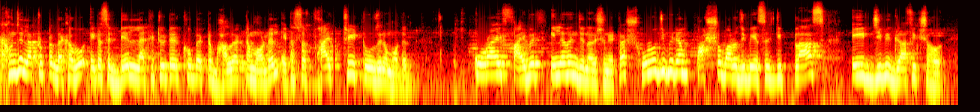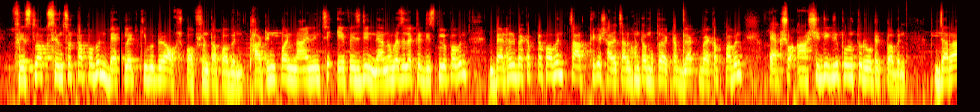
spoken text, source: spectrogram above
এখন যে ল্যাপটপটা দেখাবো এটা হচ্ছে ডেল ল্যাটিটিউডের খুব একটা ভালো একটা মডেল এটা হচ্ছে five three two zero model core i five ফাইভের ইলেভেন জেনারেশন এটা ষোলো জিবি র্যাম পাঁচশো বারো GB SSD plus eight GB graphic সহ। ফেস লক সেন্সরটা পাবেন ব্যাকলাইট কিবোর্ডের অপশনটা পাবেন। Thirteen point nine inch FSD nano bezel একটা ডিসপ্লে পাবেন ব্যাটারি ব্যাকআপটা পাবেন, চার থেকে সাড়ে চার ঘণ্টার মতো একটা ব্ল্যাক ব্যাকআপ পাবেন, একশো আশি ডিগ্রি পর্যন্ত রোটেট পাবেন। যারা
